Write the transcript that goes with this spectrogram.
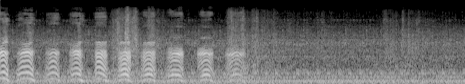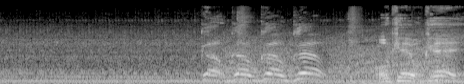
Go, go, go, go! Okay, okay.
